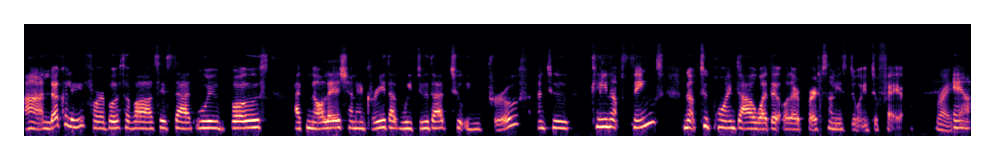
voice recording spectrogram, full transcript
And luckily for both of us is that we both acknowledge and agree that we do that to improve and to clean up things, not to point out what the other person is doing to fail. Right. And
